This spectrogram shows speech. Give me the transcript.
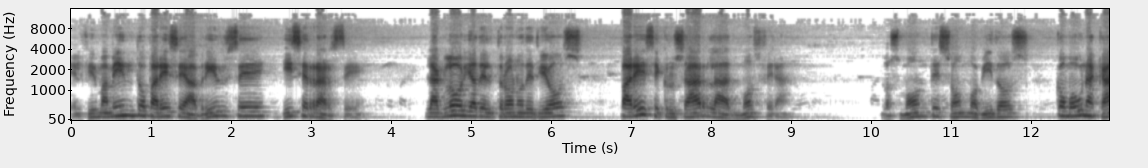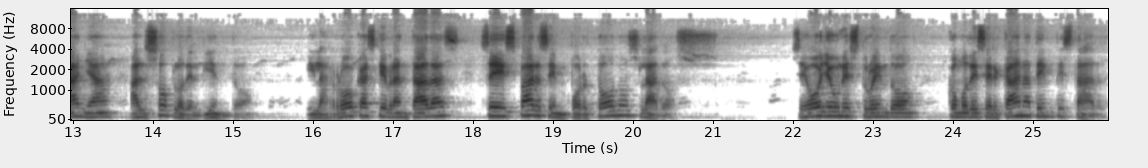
El firmamento parece abrirse y cerrarse. La gloria del trono de Dios parece cruzar la atmósfera. Los montes son movidos como una caña al soplo del viento, y las rocas quebrantadas se esparcen por todos lados. Se oye un estruendo como de cercana tempestad.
